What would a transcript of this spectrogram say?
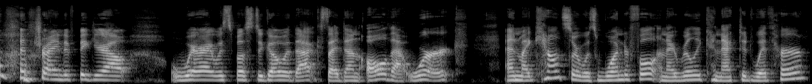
I'm trying to figure out where I was supposed to go with that because I'd done all that work. And my counselor was wonderful and I really connected with her.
